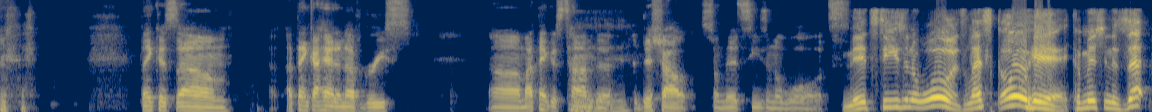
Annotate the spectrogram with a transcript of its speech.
I think it's um I think I had enough grease. Um, I think it's time Yeah. to, to dish out some mid-season awards. Mid-season awards. Let's go here. Commissioner Zepp,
